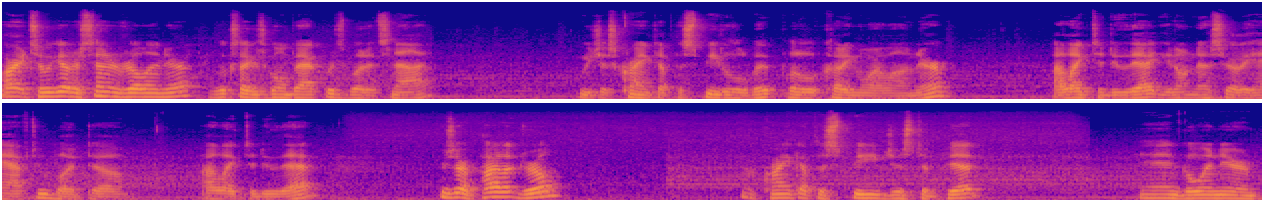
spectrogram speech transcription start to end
all right so we got our center drill in there looks like it's going backwards but it's not we just cranked up the speed a little bit, put a little cutting oil on there. I like to do that. You don't necessarily have to, but uh, I like to do that. Here's our pilot drill. Crank up the speed just a bit and go in there and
